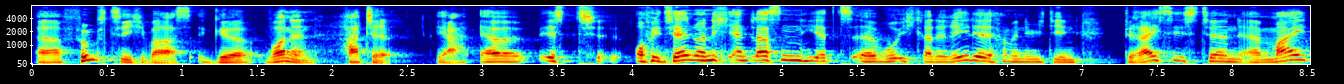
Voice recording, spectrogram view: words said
äh, 50 war gewonnen hatte. Ja, er ist offiziell noch nicht entlassen. Jetzt, äh, wo ich gerade rede, haben wir nämlich den 30. Äh, Mai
